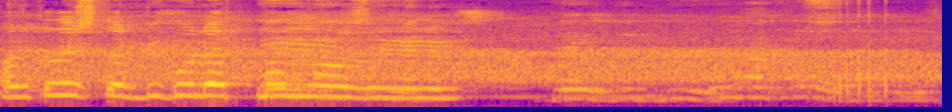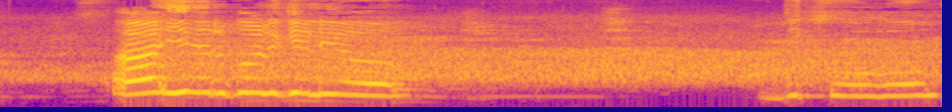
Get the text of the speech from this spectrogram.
Arkadaşlar bir gol atmam lazım benim. Hayır gol geliyor. Dik oğlum.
